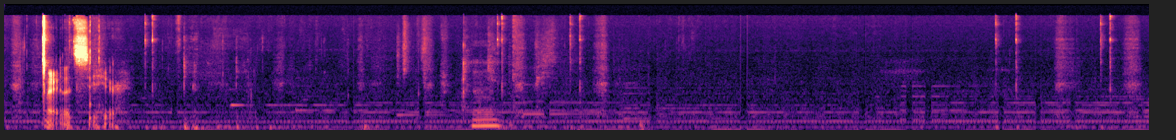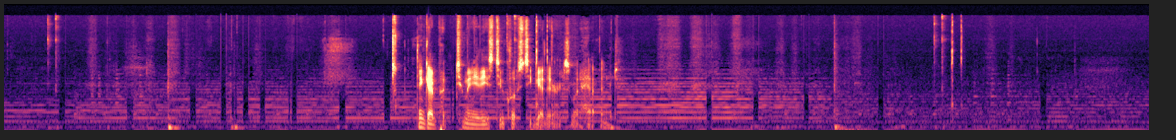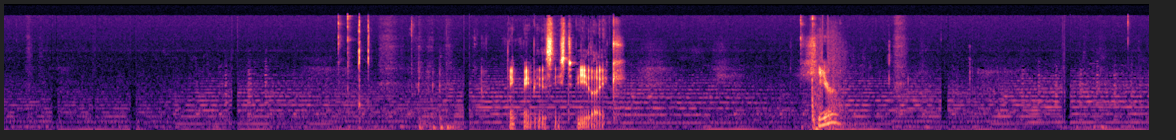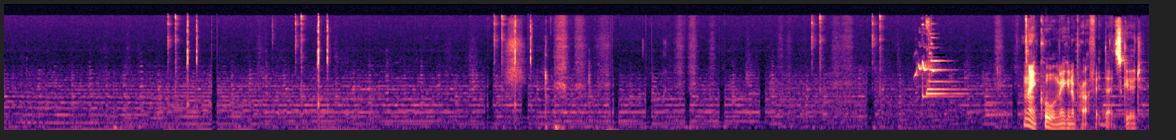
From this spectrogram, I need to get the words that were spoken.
Alright, let's see here. Um, I think I put too many of these too close together is what happened. I think maybe this needs to be like here. Alright, cool, making a profit, that's good.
